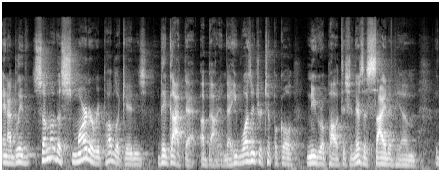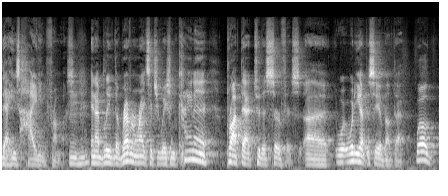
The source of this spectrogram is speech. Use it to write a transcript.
And I believe some of the smarter Republicans they got that about him that he wasn't your typical Negro politician. There's a side of him that he's hiding from us, mm-hmm. and I believe the Reverend Wright situation kind of brought that to the surface. Uh, what, what do you have to say about that? Well,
